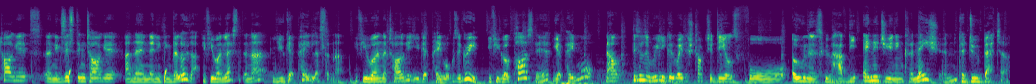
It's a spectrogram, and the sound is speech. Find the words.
targets, an existing target, and then anything below that. If you earn less than that, you get paid less than that. If you earn the target, you get paid what was agreed. If you go past it, you get paid more. Now, this is a really good way to structure deals for owners who have the energy and inclination to do better,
